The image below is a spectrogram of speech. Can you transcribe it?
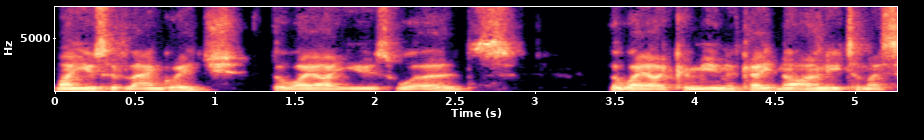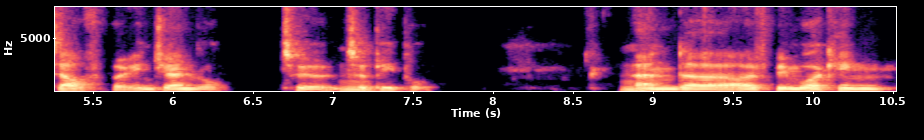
my use of language, the way I use words, the way I communicate, not only to myself, but in general to, mm. to people. Mm. And uh, I've been working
